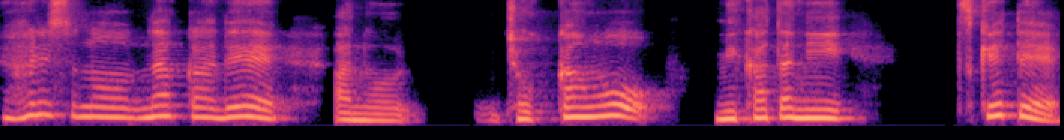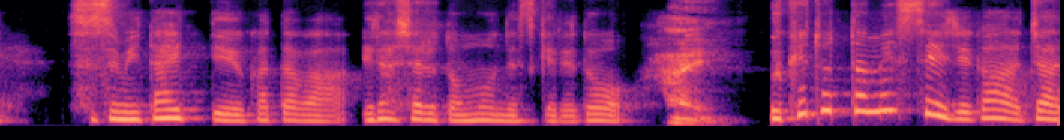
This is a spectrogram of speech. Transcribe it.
やはりその中であの直感を味方につけて進みたいっていう方はいらっしゃると思うんですけれど、はい、受け取ったメッセージがじゃあ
